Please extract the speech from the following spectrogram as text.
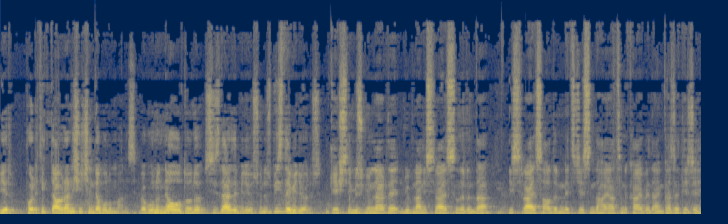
bir politik davranış içinde bulunmanız ve bunun ne olduğunu sizler de biliyorsunuz, biz de biliyoruz. Geçtiğimiz günlerde Lübnan-İsrail sınırında İsrail saldırı neticesinde hayatını kaybeden gazeteci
